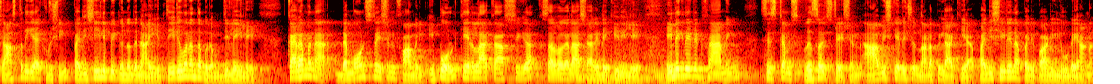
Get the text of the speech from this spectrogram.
ശാസ്ത്രീയ കൃഷി പരിശീലിപ്പിക്കുന്നതിനായി തിരുവനന്തപുരം ജില്ലയിലെ കരമന ഡെമോൺസ്ട്രേഷൻ ഫാമിൽ ഇപ്പോൾ കേരള കാർഷിക സർവകലാശാലയുടെ കീഴിലെ integrated farming systems research station ആവിഷ്കരിച്ചു നടപ്പിലാക്കിയ പരിശീലന പരിപാടിയിലൂടെയാണ്.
